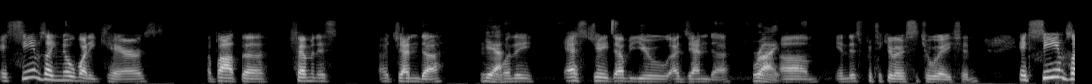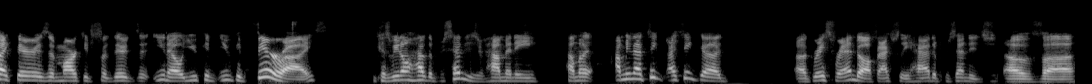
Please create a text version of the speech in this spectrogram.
It seems like nobody cares about the feminist agenda yeah or the SJW agenda right um, in this particular situation. It seems like there is a market for there. You know, you could you could theorize because we don't have the percentage of how many how much? I mean, I think I think uh, uh, Grace Randolph actually had a percentage of uh,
